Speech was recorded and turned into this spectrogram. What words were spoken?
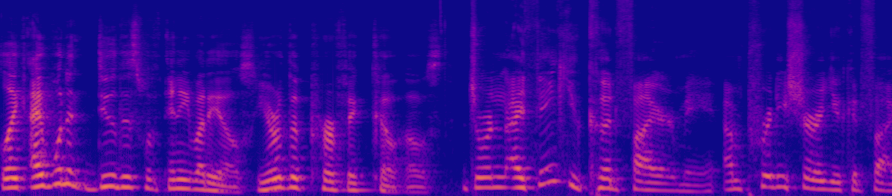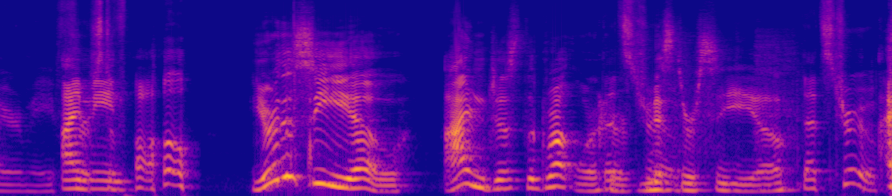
like I wouldn't do this with anybody else. You're the perfect co-host. Jordan, I think you could fire me. I'm pretty sure you could fire me. I mean- of all, You're the CEO. I'm just the grunt worker, That's true. Mr. CEO. that's true. I,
